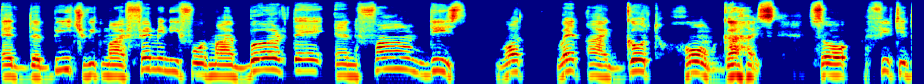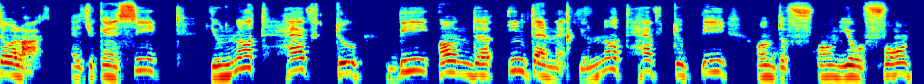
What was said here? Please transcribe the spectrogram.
at the beach with my family for my birthday and found this. What when i got home guys. So 50 dollars. As you can see you not have to be on the internet. You not have to be on the on your phone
